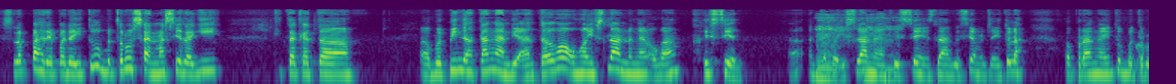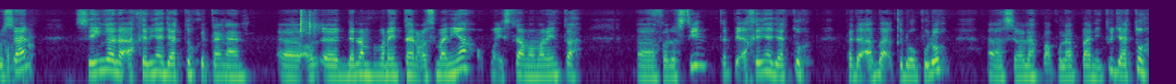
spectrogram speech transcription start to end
selepas daripada itu berterusan masih lagi kita kata uh, berpindah tangan di antara orang Islam dengan orang Kristian. Uh, antara hmm. Islam dengan hmm. Kristian, Islam Kristian macam itulah peperangan itu berterusan sehinggalah akhirnya jatuh ke tangan uh, uh, dalam pemerintahan Osmaniyah, umat Islam memerintah uh, Palestin tapi akhirnya jatuh pada abad ke-20 uh, 1948 itu jatuh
